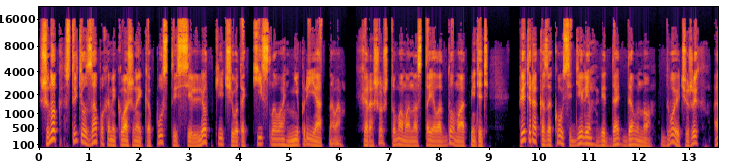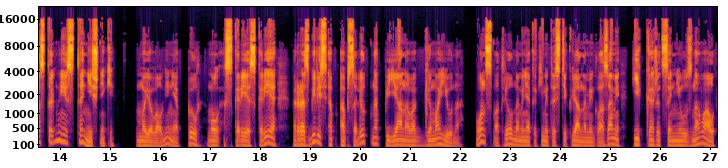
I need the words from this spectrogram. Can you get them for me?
Шинок встретил запахами квашеной капусты, селедки, чего-то кислого, неприятного. Хорошо, что мама настояла дома отметить. Пятеро казаков сидели, видать, давно. Двое чужих, остальные станичники. Мое волнение, пыл, мол, скорее-скорее, разбились об абсолютно пьяного гамаюна. Он смотрел на меня какими-то стеклянными глазами и, кажется, не узнавал.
